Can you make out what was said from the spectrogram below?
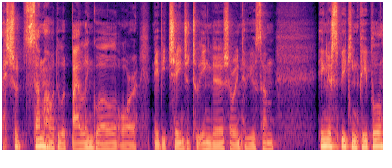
I should somehow do it bilingual, or maybe change it to English, or interview some English speaking people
